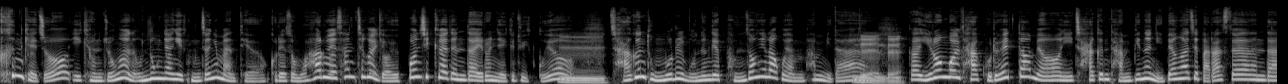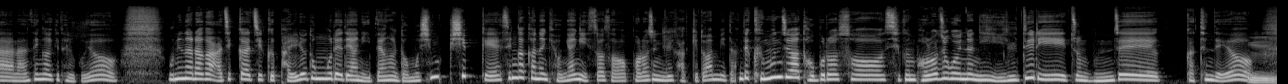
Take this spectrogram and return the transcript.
큰 개죠. 이 견종은 운동량이 굉장히 많대요. 그래서 뭐 하루에 산책을 10번 시켜야 된다 이런 얘기도 있고요. 음. 작은 동물을 무는 게 본성이라고 합니다. 네, 네. 그러니까 이런 걸 다 고려했다면 이 작은 담비는 입양하지 말았어야 한다라는 생각이 들고요. 우리나라가 아직까지 그 반려동물에 대한 입양을 너무 쉽게 생각하는 경향이 있어서 벌어진 일 같기도 합니다. 근데 그 문제와 더불어서 지금 벌어지고 있는 이 일들이 좀 문제 같은데요. 음.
